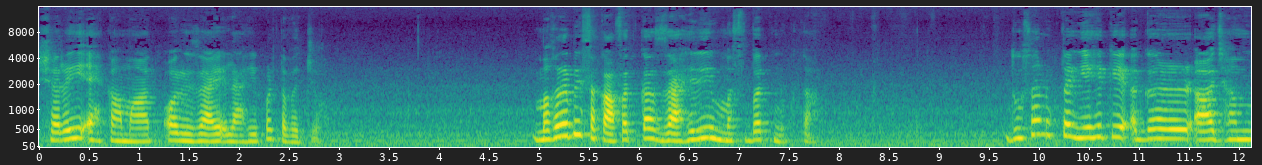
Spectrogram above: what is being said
शर्य अहकाम और रज़ा इलाही पर तवज्जो। मगरबी सकाफ़त का ज़ाहरी मस्बत नुकता। दूसरा नुकता यह है कि अगर आज हम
